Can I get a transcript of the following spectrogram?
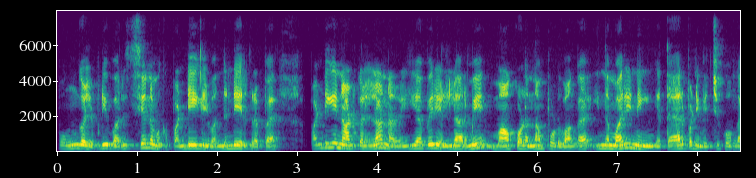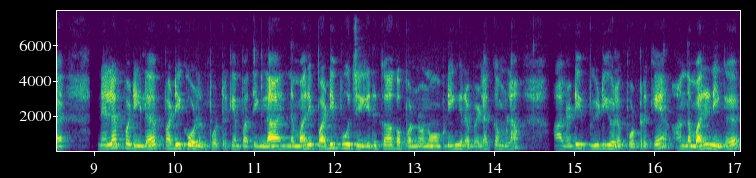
பொங்கல் இப்படி வரிசையாக நமக்கு பண்டிகைகள் வந்துட்டே இருக்கிறப்ப பண்டிகை நாட்கள்லாம் நிறையா பேர் எல்லாருமே மாக்கோலம் தான் போடுவாங்க. இந்த மாதிரி நீங்கள் தயார் பண்ணி வச்சுக்கோங்க. நிலப்படியில் படிக்கோலம் போட்டிருக்கேன் பார்த்தீங்களா இந்த மாதிரி படி பூஜை எதுக்காக பண்ணணும் அப்படிங்கிற விளக்கம்லாம் ஆல்ரெடி வீடியோவில் போட்டிருக்கேன். அந்த மாதிரி நீங்கள்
